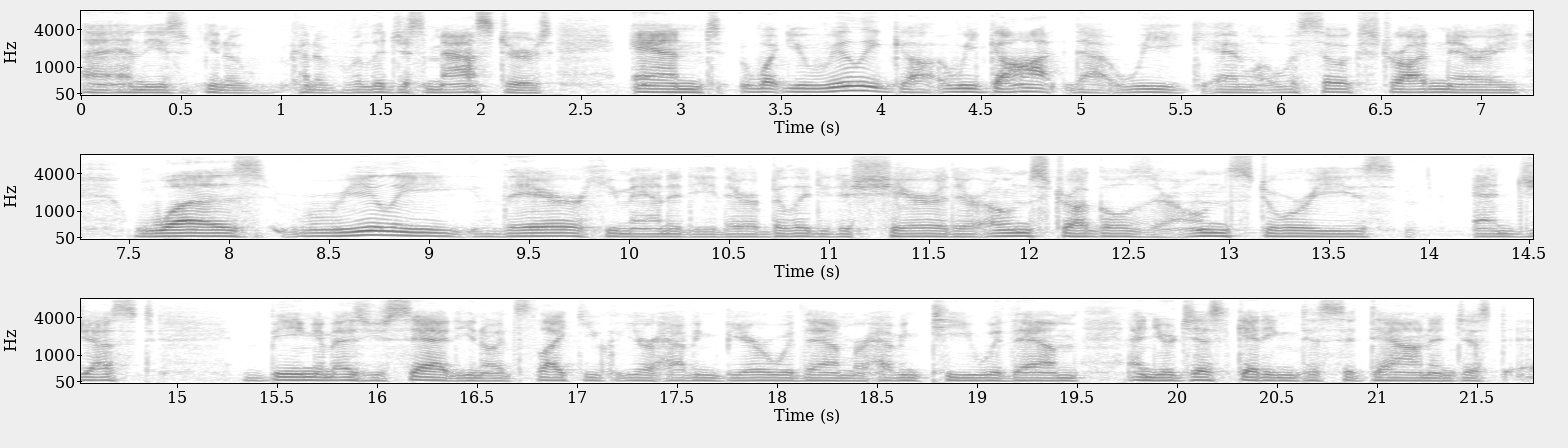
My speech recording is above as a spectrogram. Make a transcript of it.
uh, and these you know kind of religious masters. And what you really got we got that week and what was so extraordinary was really their humanity their ability to share their own struggles their own stories and just being as you said, you know, it's like you, you're having beer with them or having tea with them, and you're just getting to sit down and just uh,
